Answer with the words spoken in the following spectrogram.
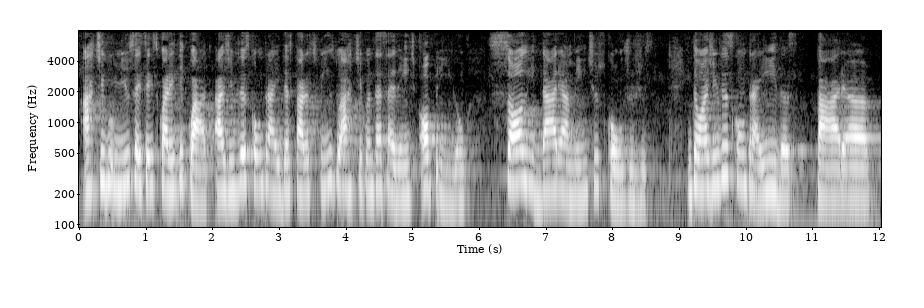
Artigo 1644. As dívidas contraídas para os fins do artigo antecedente obrigam solidariamente os cônjuges então, as dívidas contraídas para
